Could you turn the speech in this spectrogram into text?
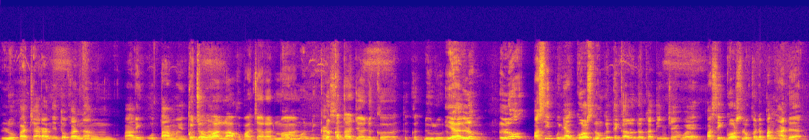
lu pacaran itu kan yang paling utama itu Kejauhan lah ke pacaran mah. Komunikasi. Deket aja deket, deket dulu. Deket Ya dulu. lu lu pasti punya goals dong ketika lu deketin cewek, pasti goals lu ke depan ada.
